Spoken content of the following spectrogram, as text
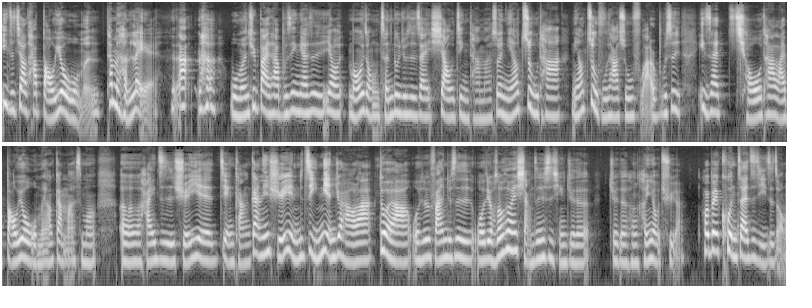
一直叫他保佑我们，他们很累诶。那那 我们去拜他，不是应该是要某一种程度就是在孝敬他吗？所以你要祝他，你要祝福他舒服啊，而不是一直在求他来保佑我们要干嘛？什么呃，孩子学业健康，干你学业你就自己念就好啦。对啊，我就反正就是我有时候会想这些事情，觉得觉得很很有趣啊，会被困在自己这种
